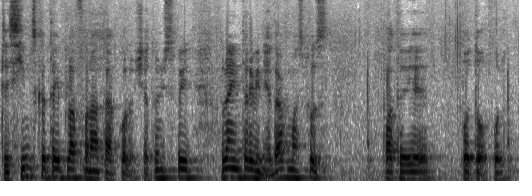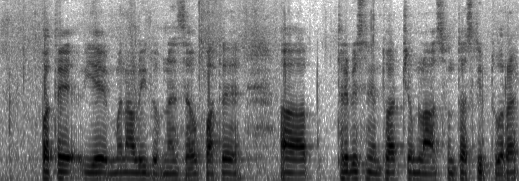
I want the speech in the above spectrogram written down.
Te simți că te-ai plafonat acolo și atunci spui, la intervine. Dar cum am spus, poate e potopul, poate e mâna lui Dumnezeu, poate uh, trebuie să ne întoarcem la Sfânta Scriptură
